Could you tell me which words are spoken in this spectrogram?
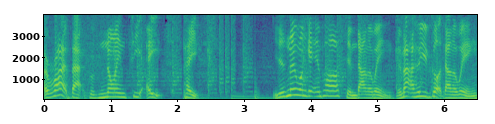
A right back with 98 pace. There's no one getting past him down the wing. No matter who you've got down the wing,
